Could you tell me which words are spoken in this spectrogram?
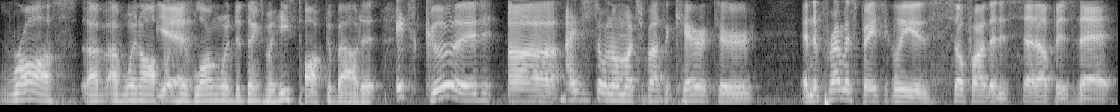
Ross. I've, I've went off on his long-winded things, but he's talked about it. It's good. Uh, I just don't know much about the character. And the premise basically is so far that is set up is that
